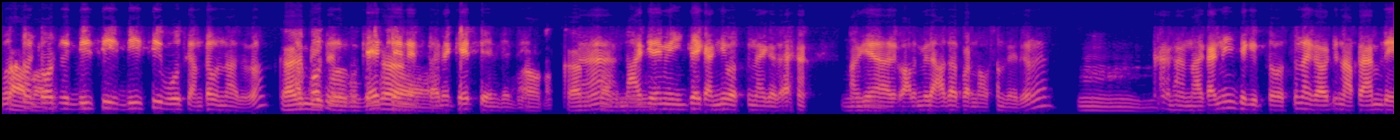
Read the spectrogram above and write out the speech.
మొత్తం టోటల్ బీసీ బీసీ ఓసీ అంతా ఉన్నారు. కేర్ సార్ నేను కేర్ నాకేమి ఇంట్లోకి అన్ని వస్తున్నాయి కదా. మనకి వాళ్ళ మీద ఆధారపడిన అవసరం లేదు. నాకు అన్ని ఇంటికి ఇప్పుడు వస్తున్నాయి కాబట్టి నా ఫ్యామిలీ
